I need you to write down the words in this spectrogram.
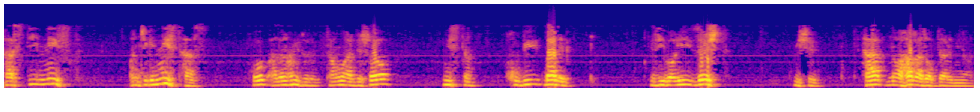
هستی نیست. آنچه که نیست هست. خب الان همینطوره. تمام ارزش ها نیستن. خوبی بده. زیبایی زشت میشه. حق ناحق عذاب در میاد.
